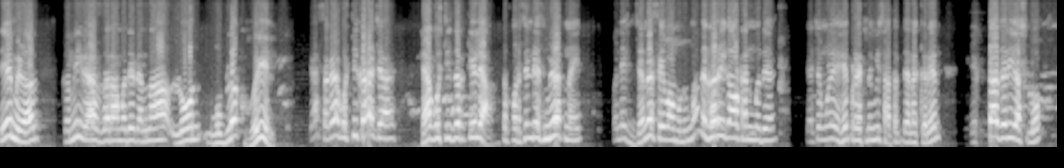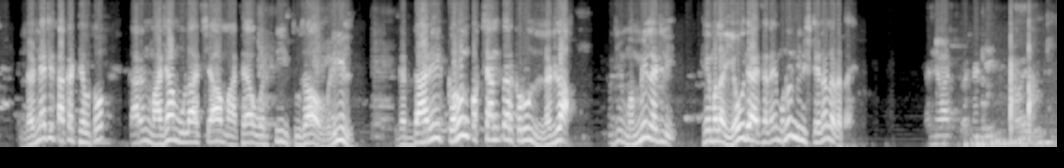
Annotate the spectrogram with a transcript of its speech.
ते मिळेल. कमी व्याजदरामध्ये त्यांना लोन मुबलक होईल. या सगळ्या गोष्टी करायच्या. आहे. ह्या गोष्टी जर केल्या तर पर्सेंटेज मिळत नाही. पण एक जनसेवा म्हणून माझं घरही गावठांमध्ये आहे त्याच्यामुळे हे प्रयत्न मी सातत्यानं करेल. एकटा जरी असलो लढण्याची ताकद ठेवतो. कारण माझ्या मुलाच्या माथ्यावरती तुझा वडील गद्दारी करून पक्षांतर करून लढला. तुझी मम्मी लढली. हे मला येऊ द्यायचं नाही म्हणून मी निष्ठेनं लढत आहे. धन्यवाद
